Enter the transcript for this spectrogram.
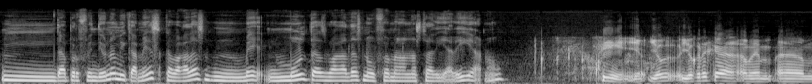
mm, d'aprofundir una mica més, que a vegades, mm, bé, moltes vegades no ho fem en el nostre dia a dia, no? Sí, jo, jo, jo crec que a veure, um,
